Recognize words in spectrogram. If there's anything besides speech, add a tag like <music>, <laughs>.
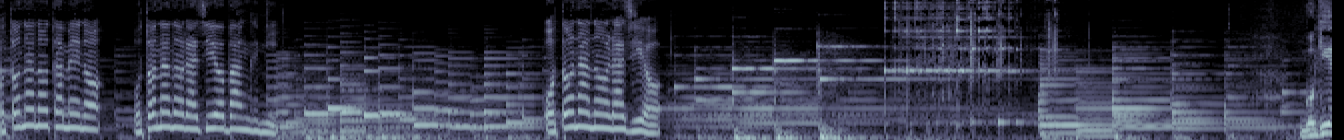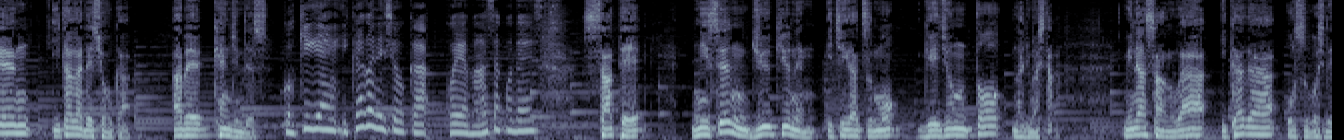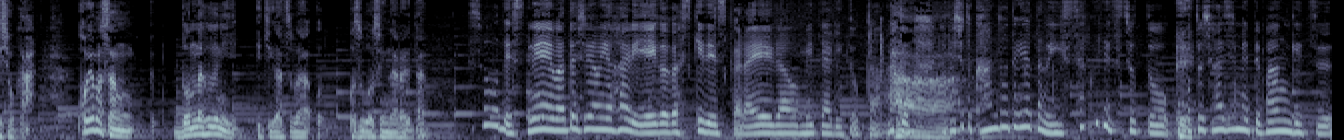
大人のための大人のラジオ番組。大人のラジオ。ご機嫌いかがでしょうか？安倍賢人です。ご機嫌いかがでしょうか？小山麻子です。さて2019年1月も下旬となりました。皆さんはいかがお過ごしでしょうか？小山さんどんな風に1月はお過ごしになられた？そうですね。私はやはり映画が好きですから映画を見たりとか。あ。とやっぱちょっと感動的だったのは一昨日ちょっと今年初めて満月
